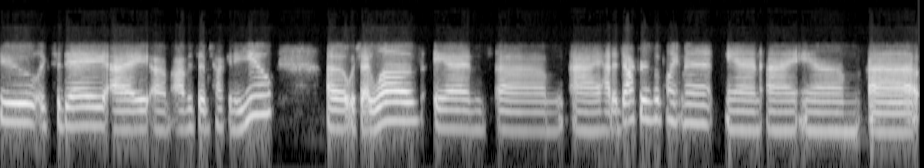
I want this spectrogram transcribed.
to, like today, I um, obviously I'm talking to you, uh, which I love, and um, I had a doctor's appointment, and I am, uh,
